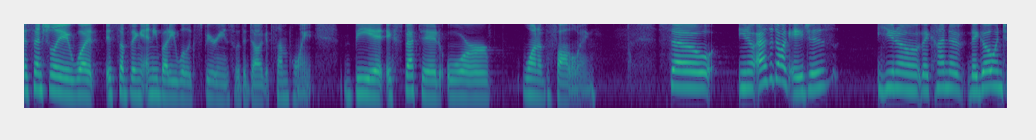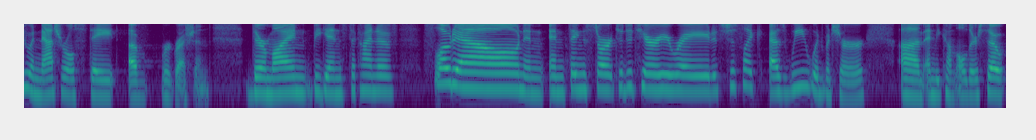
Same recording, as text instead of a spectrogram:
essentially what is something anybody will experience with a dog at some point, be it expected or one of the following. So, you know, as a dog ages, you know, they kind of they go into a natural state of regression. Their mind begins to kind of slow down and and things start to deteriorate. It's just like as we would mature um, and become older. So,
